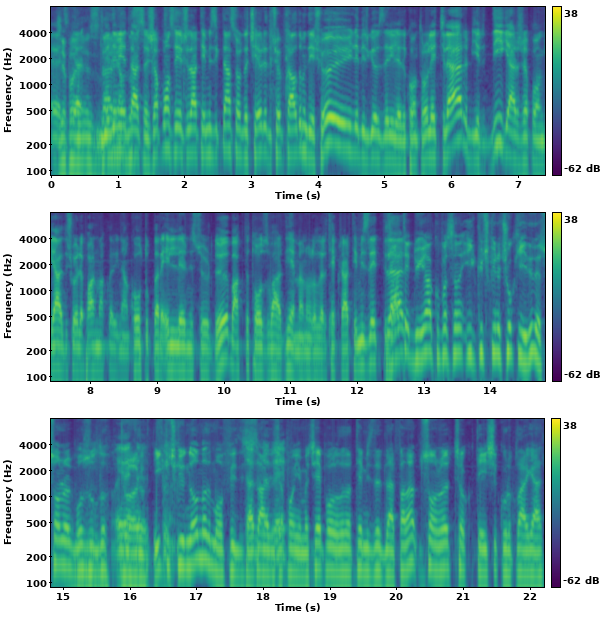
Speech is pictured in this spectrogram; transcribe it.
Evet, Japonezler ya, medeniyet yalnız- dersi. Japon seyirciler temizlikten sonra da çevrede çöp kaldı mı diye şöyle bir gözleriyle de kontrol ettiler. Bir diğer Japon geldi şöyle parmaklarıyla koltuklara ellerini sürdü. Baktı toz var diye hemen oraları tekrar temizlettiler. Zaten Dünya Kupası'nın ilk 3 günü çok iyiydi de sonra bozuldu. Evet, Doğru. evet. İlk 3 günde olmadı mı o fil Tabii, sahibi tabii. Japonya maçı? Hep orada temizlediler falan. Sonra çok değişik gruplar geldi.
